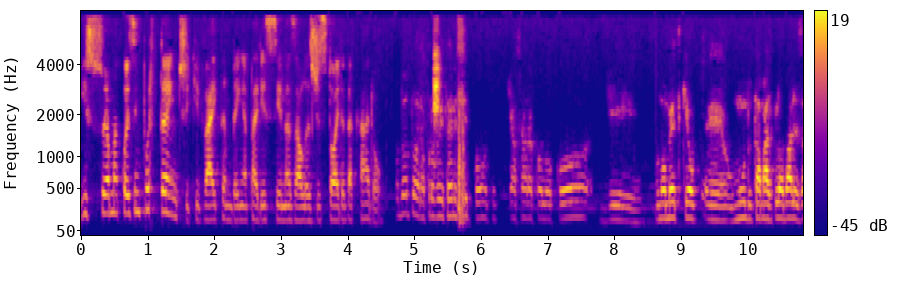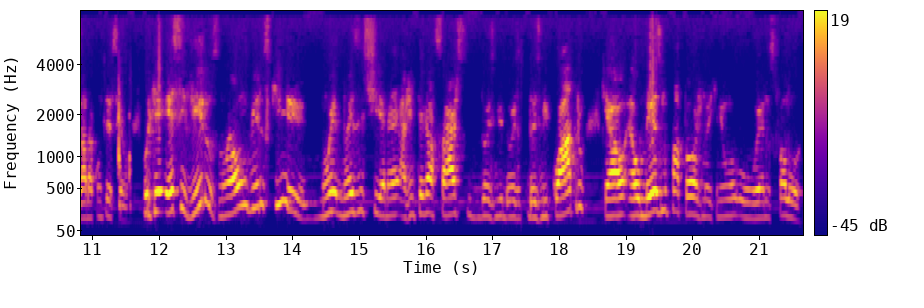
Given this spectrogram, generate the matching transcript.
Isso é uma coisa importante que vai também aparecer nas aulas de história da Carol. Ô, doutor, aproveitando esse ponto que a senhora colocou de no momento que eu, é, o mundo está mais globalizado aconteceu, porque esse vírus não é um vírus que não, não existia, né? A gente teve a SARS de 2002, 2004, que é, é o mesmo patógeno, que o, o Enos falou.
